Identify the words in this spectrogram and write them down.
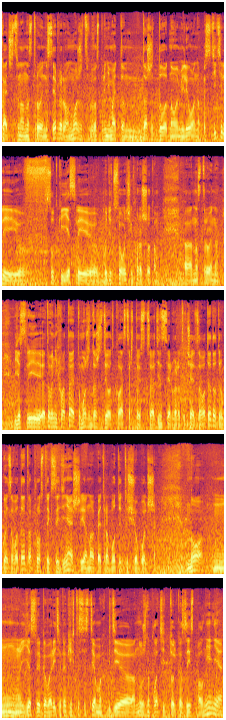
качественно настроенный сервер, он может воспринимать там даже до одного миллиона посетителей в сутки, если будет все очень хорошо там э, настроено. Если этого не хватает, то можно даже сделать кластер, то есть один сервер отвечает за вот это, другой за вот это, просто их соединяешь, и оно опять работает еще больше. Но если говорить о каких-то системах, где нужно платить только за исполнение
